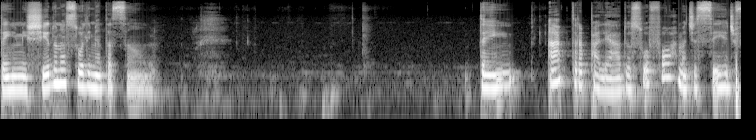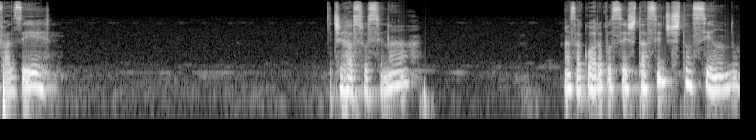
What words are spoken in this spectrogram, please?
tem mexido na sua alimentação, tem atrapalhado a sua forma de ser, de fazer, de raciocinar, mas agora você está se distanciando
